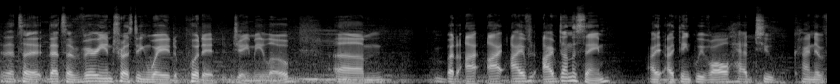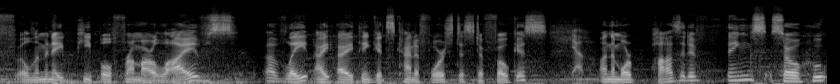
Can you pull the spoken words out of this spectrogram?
that's a that's a very interesting way to put it, Jamie Loeb. Um, but I, I, I've I've done the same. I, I think we've all had to kind of eliminate people from our lives of late. I, I think it's kind of forced us to focus Yep. on the more positive things. So who,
